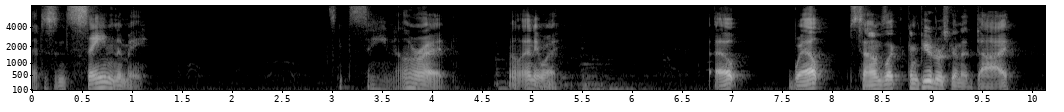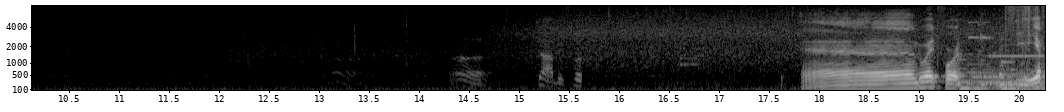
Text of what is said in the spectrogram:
That is insane to me. It's insane. Alright. Well, anyway. Oh, well, sounds like the computer's gonna die. And wait for it. Yep.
